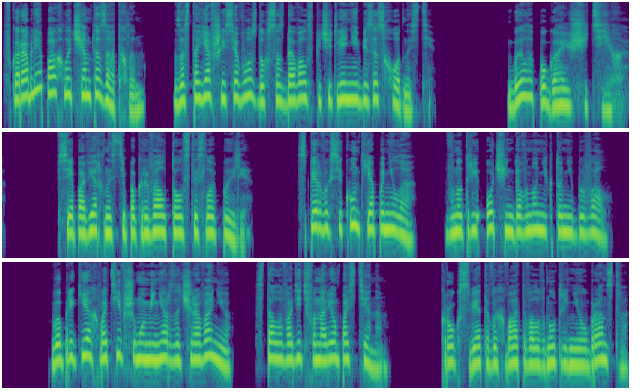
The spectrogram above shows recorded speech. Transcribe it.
В корабле пахло чем-то затхлым. Застоявшийся воздух создавал впечатление безысходности. Было пугающе тихо. Все поверхности покрывал толстый слой пыли. С первых секунд я поняла, внутри очень давно никто не бывал. Вопреки охватившему меня разочарованию, стала водить фонарем по стенам. Круг света выхватывал внутреннее убранство,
